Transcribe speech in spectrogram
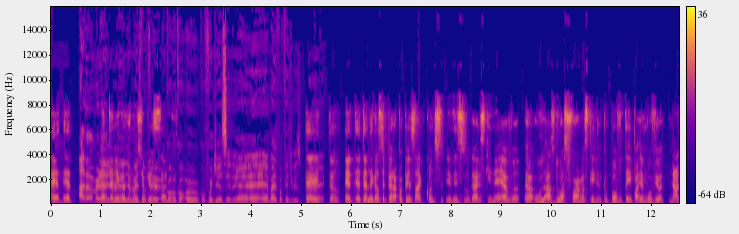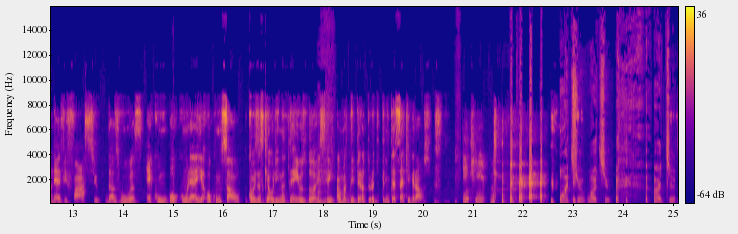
É, é, Ah, não, é verdade. É até legal verdade, de mais você pra- pensar eu, eu, eu- eu confundi a cena, é, é- é mais pra frente mesmo. É, então. É, é até legal você parar pra pensar que quando, se- nesses lugares que neva, as duas formas que, ele- que o povo tem pra remover na neve fácil das ruas é com ou com ureia ou com sal. Coisas que a urina tem, os dois. A uma temperatura de 37 graus. Quentinho. Útil, útil. útil.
